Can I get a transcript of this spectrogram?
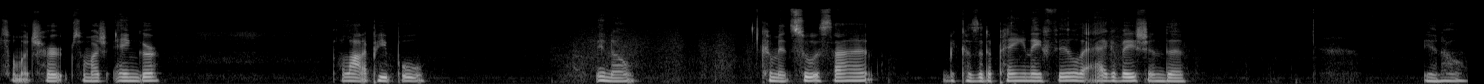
so much hurt, so much anger. A lot of people, you know, commit suicide because of the pain they feel, the aggravation, the you know,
